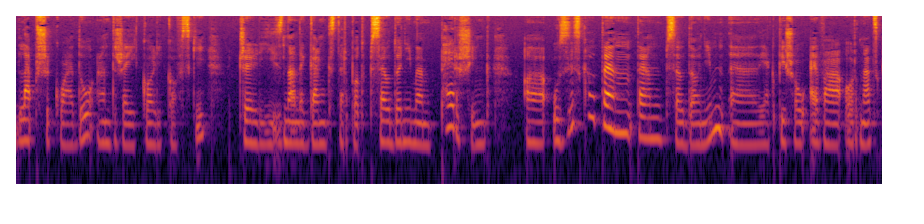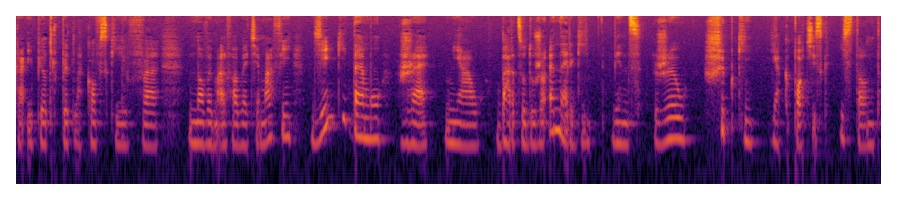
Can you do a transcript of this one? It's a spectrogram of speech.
Dla przykładu Andrzej Kolikowski, czyli znany gangster pod pseudonimem Pershing, uzyskał ten, ten pseudonim, e, jak piszą Ewa Ornacka i Piotr Pytlakowski w nowym alfabecie mafii, dzięki temu, że miał bardzo dużo energii, więc żył szybki jak pocisk i stąd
